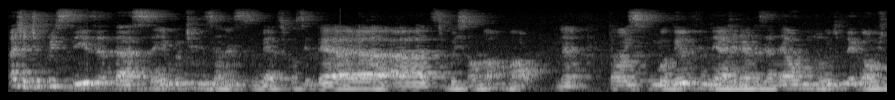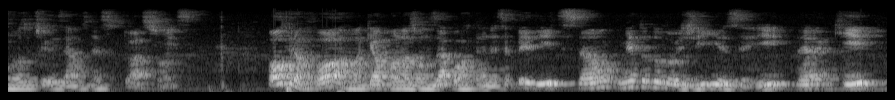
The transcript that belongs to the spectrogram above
a gente precisa estar sempre utilizando esses métodos que considera a distribuição normal, né? Então, esse modelo linear generalizado é algo muito legal de nós utilizarmos nessas situações. Outra forma, que é o qual nós vamos abordar nessa perícia, são metodologias aí, né, que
